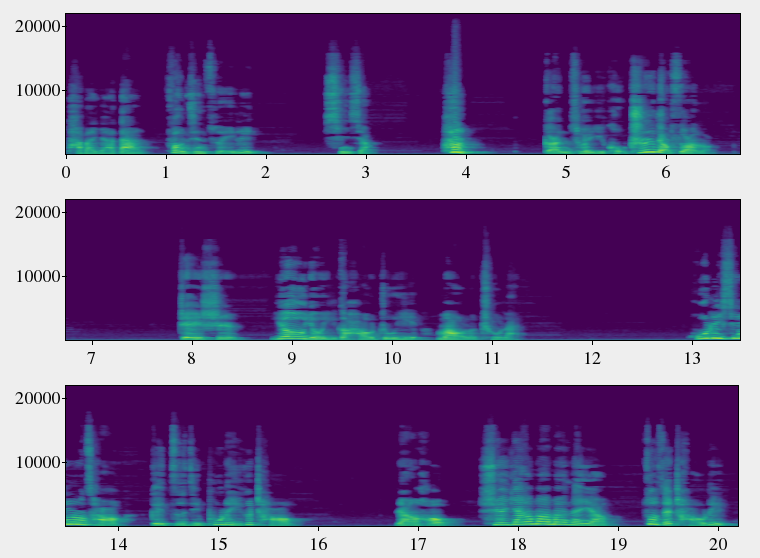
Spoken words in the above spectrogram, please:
他把鸭蛋放进嘴里，心想：“哼，干脆一口吃掉算了。”这时，又有一个好主意冒了出来。狐狸先用草给自己铺了一个巢，然后学鸭妈妈那样坐在巢里，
